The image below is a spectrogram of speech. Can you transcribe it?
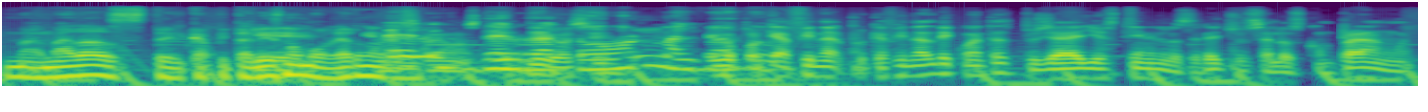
Mamadas del capitalismo Que- moderno. que del, sabemos, del digo, sí. ratón malvado. Digo, porque a final, porque a final de cuentas, pues ya ellos tienen los derechos, se los compraron, güey.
